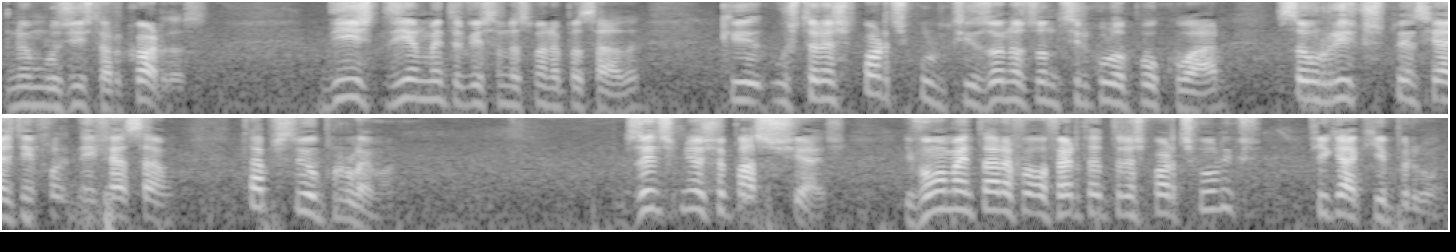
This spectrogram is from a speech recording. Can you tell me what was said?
pneumologista, recorda-se, diz, dizia numa entrevista na semana passada que os transportes públicos e zonas onde circula pouco ar são riscos potenciais de, de infecção. Está a perceber o problema? 200 milhões para passos sociais. E vão aumentar a oferta de transportes públicos? Fica aqui a pergunta.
